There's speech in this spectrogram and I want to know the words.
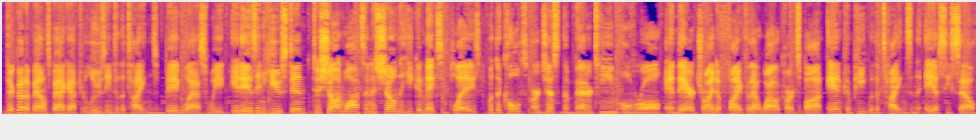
they're going to bounce back after losing to the Titans big last week. It is in Houston. Deshaun Watson has shown that he can make some plays, but the Colts are just the better team overall, and they're trying to fight for that wild card spot and compete with the Titans in the AFC South.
